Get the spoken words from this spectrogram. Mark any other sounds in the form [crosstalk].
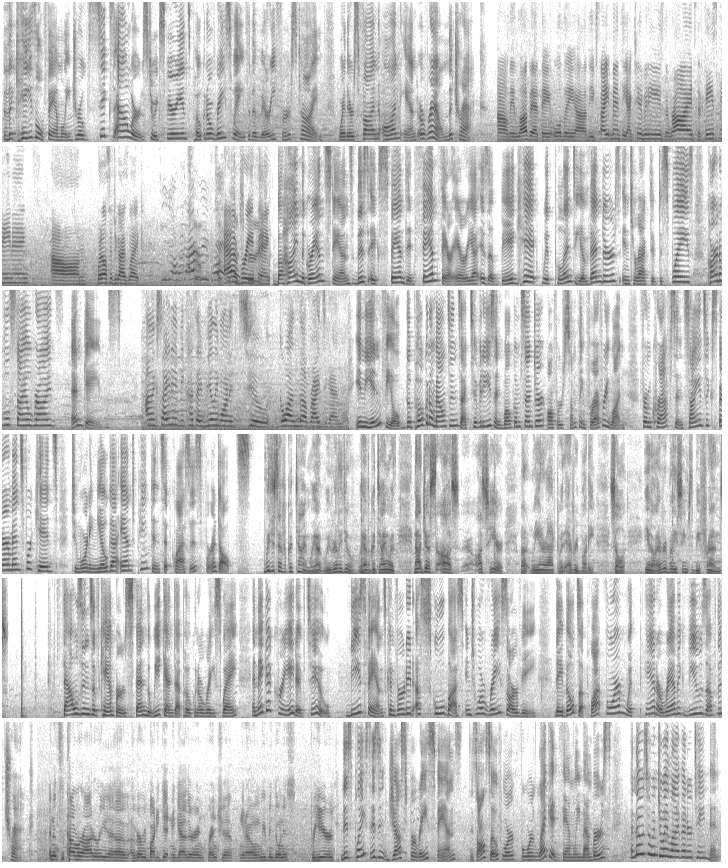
The Kazel family drove six hours to experience Pocono Raceway for the very first time, where there's fun on and around the track. Oh, they love it. They all the uh, the excitement, the activities, the rides, the face painting. Um, what else did you guys like? Everything. Behind the grandstands, this expanded fanfare area is a big hit with plenty of vendors, interactive displays, carnival style rides, and games. I'm excited because I really wanted to go on the rides again. In the infield, the Pocono Mountains Activities and Welcome Center offers something for everyone, from crafts and science experiments for kids to morning yoga and paint and sip classes for adults. We just have a good time. We, we really do. We have a good time with not just us, us here, but we interact with everybody. So, you know, everybody seems to be friends. Thousands of campers spend the weekend at Pocono Raceway, and they get creative too. These fans converted a school bus into a race RV. They built a platform with panoramic views of the track. And it's the camaraderie of, of everybody getting together and friendship, you know, and we've been doing this for years. This place isn't just for race fans, it's also for four legged family members and those who enjoy live entertainment.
